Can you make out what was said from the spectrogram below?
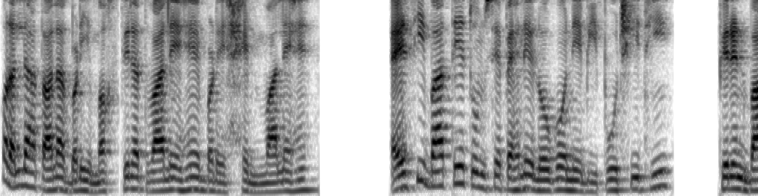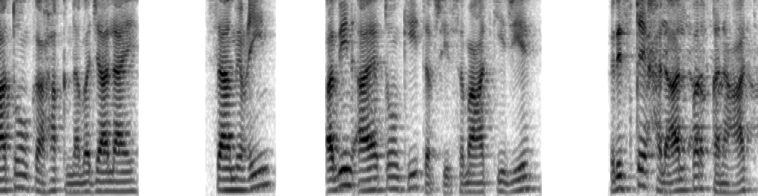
اور اللہ تعالیٰ بڑی مغفرت والے ہیں، بڑے حلم والے ہیں۔ ایسی باتیں تم سے پہلے لوگوں نے بھی پوچھی تھیں، پھر ان باتوں کا حق نہ بجا لائے۔ سامعین، اب ان آیتوں کی تفصیل سماعت کیجیے۔ رزق حلال پر قناعت۔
